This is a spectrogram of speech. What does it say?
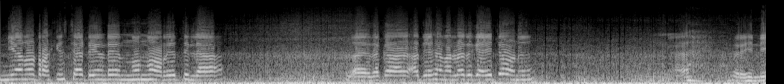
ഇനിയാണോ ട്രക്കിംഗ് സ്റ്റാർട്ട് ചെയ്യേണ്ടത് എന്നൊന്നും അറിയത്തില്ല. ഇതൊക്കെ അത്യാവശ്യം നല്ലൊരു കയറ്റമാണ്. ഇനി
